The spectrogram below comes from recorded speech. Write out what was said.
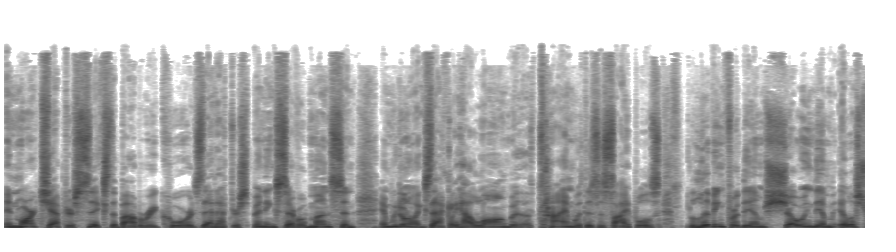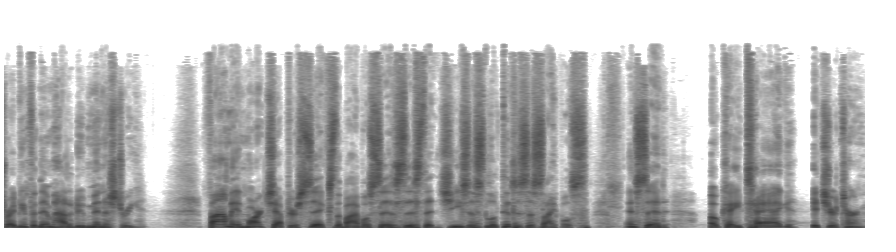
In Mark chapter 6, the Bible records that after spending several months, and, and we don't know exactly how long, but time with his disciples, living for them, showing them, illustrating for them how to do ministry. Finally, in Mark chapter 6, the Bible says this that Jesus looked at his disciples and said, Okay, tag, it's your turn.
